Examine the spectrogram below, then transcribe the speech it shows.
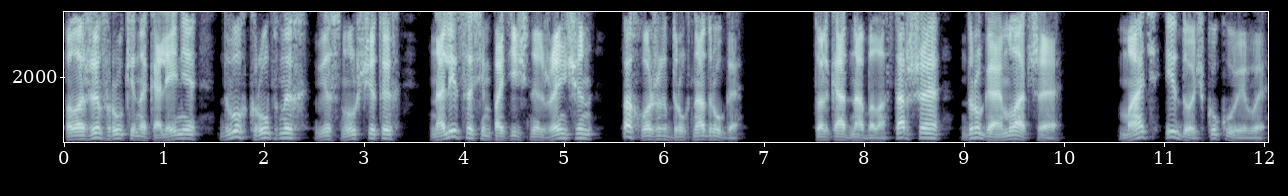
положив руки на колени двух крупных, веснушчатых, на лица симпатичных женщин, похожих друг на друга. Только одна была старшая, другая младшая. Мать и дочь Кукуевы.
